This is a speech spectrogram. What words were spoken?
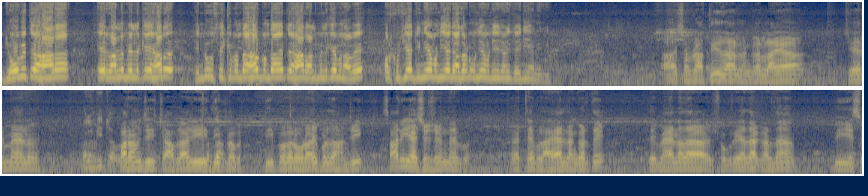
ਜੋ ਵੀ ਤਿਉਹਾਰ ਹੈ, ਇਹ ਰਲ ਮਿਲ ਕੇ ਹਰ ਹਿੰਦੂ, ਸਿੱਖ ਬੰਦਾ, ਹਰ ਬੰਦਾ ਇਹ ਤਿਉਹਾਰ ਰਲ ਮਿਲ ਕੇ ਮਨਾਵੇ। ਔਰ ਖੁਸ਼ੀਆਂ ਜਿੰਨੀਆਂ ਵੰਡੀਆਂ ਜਾ ਸਕਣ, ਉਨੀਆਂ ਵੰਡੀਆਂ ਜਾਣੀ ਚਾਹੀਦੀਆਂ ਨੇ ਜੀ। ਆ ਸ਼ਿਵਰਾਤਰੀ ਦਾ ਲੰਗਰ ਲਾਇਆ ਚੇਅਰਮੈਨ ਪਰਮਜੀਤ ਚਾਵਲਾ। ਪਰਮਜੀਤ ਚਾਵਲਾ ਜੀ ਦੀਪਕ ਦੀਪਕ ਅਰੋੜਾ ਜੀ ਪ੍ਰਧਾਨ ਜੀ ਸਾਰੀ ਐਸੋਸੀਏਸ਼ਨ ਨੇ ਇੱਥੇ ਬੁਲਾਇਆ ਲੰਗਰ ਤੇ ਤੇ ਮੈਂ ਇਹਨਾਂ ਦਾ ਸ਼ੁਕਰੀਆ ਅਦਾ ਕਰਦਾ ਵੀ ਇਸ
